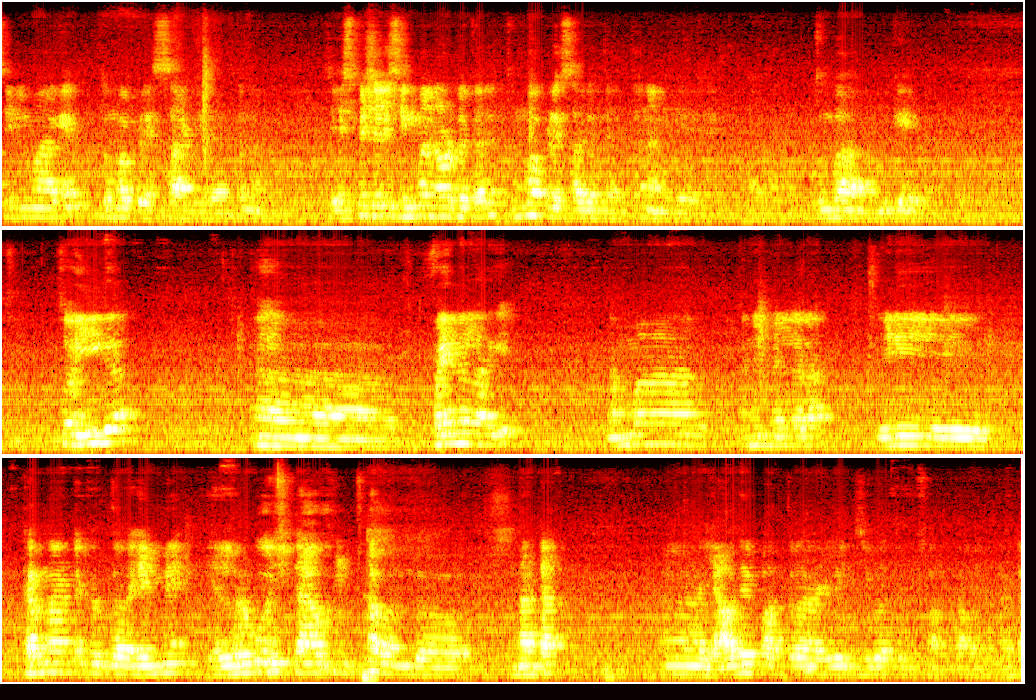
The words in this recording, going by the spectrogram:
ಸಿನಿಮಾಗೆ ತುಂಬಾ ಪ್ಲೇಸ್ ಆಗಿದೆ ಅಂತ ನಾನು ಎಸ್ಪೆಷಲಿ ಸಿನಿಮಾ ನೋಡ್ಬೇಕಾದ್ರೆ ತುಂಬಾ ಪ್ಲೇಸ್ ಆಗುತ್ತೆ ಅಂತ ನನಗೆ ತುಂಬಾ ನಂಬಿಕೆ ಇದೆ. ಸೊ ಈಗ ಫೈನಲ್ ಆಗಿ ನಮ್ಮ ನಿಮ್ಮೆಲ್ಲರ ಇಡೀ ಕರ್ನಾಟಕದ ಹೆಮ್ಮೆ ಎಲ್ರಿಗೂ ಇಷ್ಟ ಆಗುವಂತ ಒಂದು ನಟ ಯಾವುದೇ ಪಾತ್ರ ಆಗಲಿ ಜೀವ ತುಂಬಿಸುವಂತ ಒಂದು ನಟ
